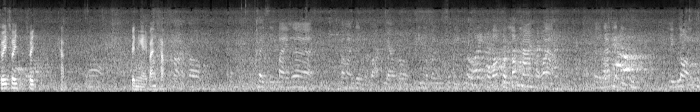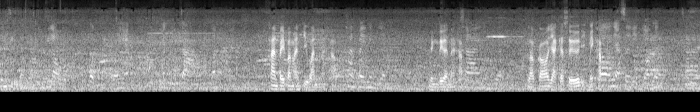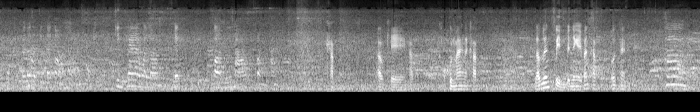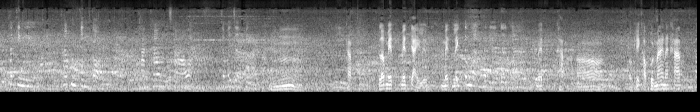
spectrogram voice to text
ช่วยช่วยช่วยครับก็เป็นยังไงบ้างครับ ค่ะก็เคยซื้อไปเมื่อประมาณเดือนกว่าๆที่แล้วก็กินแล้วก็รู้สึกดีขึ้นเพราะว่าคนรอบข้างบอกว่าเออน่าจะดีขึ้นริ้วรอยที่เป็นสีดำๆที่เรากดหายไว้เงี้ยมันจางแล้วหายทานไปประมาณกี่วันนะครับทานไปหนึ่งเดือนหนึ่งเดือนนะครับ ใช่หนึ่งเดือนแล้วก็อยากจะซื้ออีกไหมครับ ก็เนี่ยซื้ออีกล็อตหนึ่งใช่ก็ กินแค่วันละเม็ดตอนมื้อเช้าก่อนทานข้าวครับ โอเคครับ ขอบคุณมากนะครับ แล้วเรื่องกลิ่นเป็นยังไงบ้างครับโอเคถ้าถ้ากินถ้าคุณกินก่อนทานข้าวมื้อเช้าอะ จะไม่เจอกลิ่นอืมดีครับ แล้วเม็ดเม็ดใหญ่หรือเม็ดเล็เล็กกกำลังพอดีเดินง่ายเม็ดครับอ๋อโอเค ขอบคุณมากนะครับค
